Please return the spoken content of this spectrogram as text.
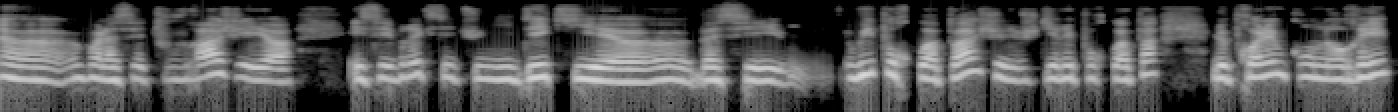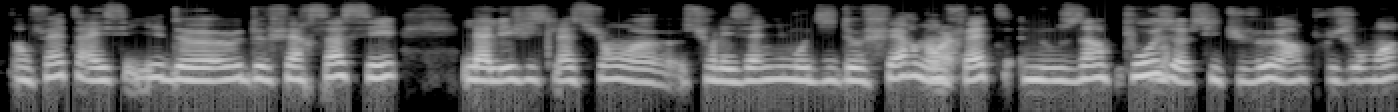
euh, voilà, cet ouvrage et, euh, et c'est vrai que c'est une idée qui est, euh, bah, c'est, oui, pourquoi pas, je, je, dirais pourquoi pas. Le problème qu'on aurait, en fait, à essayer de, de faire ça, c'est la législation euh, sur les animaux dits de ferme, en fait, nous impose, si tu veux, hein, plus ou moins,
